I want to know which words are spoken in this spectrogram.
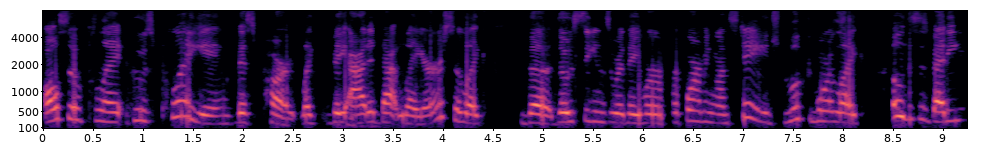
also play who's playing this part like they added that layer so like the those scenes where they were performing on stage looked more like oh this is betty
